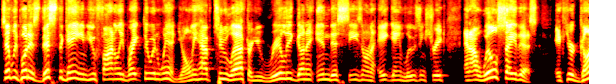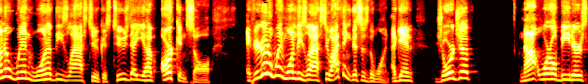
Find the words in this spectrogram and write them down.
Simply put, is this the game you finally break through and win? You only have two left. Are you really going to end this season on an eight game losing streak? And I will say this if you're going to win one of these last two, because Tuesday you have Arkansas, if you're going to win one of these last two, I think this is the one. Again, Georgia, not world beaters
